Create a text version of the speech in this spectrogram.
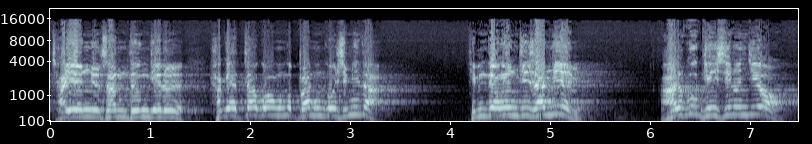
자연유산 등재를 하겠다고 언급한 곳입니다. 김동현 지사님 알고 계시는지요?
